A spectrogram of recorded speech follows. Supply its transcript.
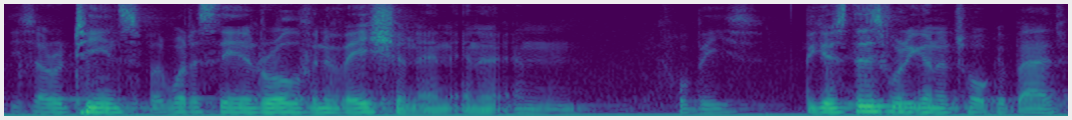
These are routines, but what is the role of innovation in, in, in for bees? Because this is what you're going to talk about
